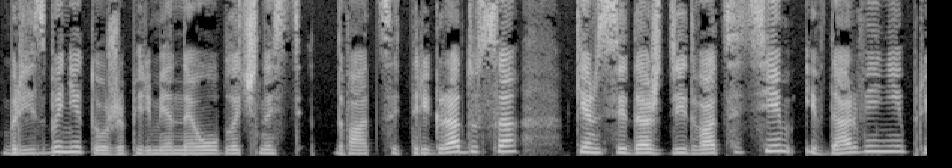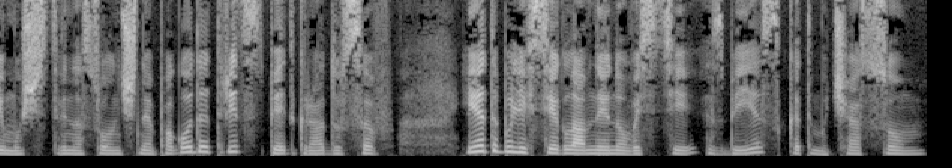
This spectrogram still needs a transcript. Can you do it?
в Брисбене тоже переменная облачность 23 градуса, в Кернсе дожди 27 и в Дарвине преимущественно солнечная погода 35 градусов. И это были все главные новости СБС к этому часу.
